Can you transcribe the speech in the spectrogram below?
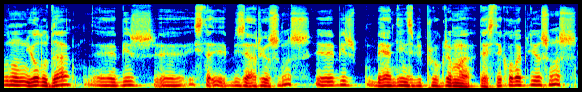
bunun yolu da e, bir e, bizi arıyorsunuz, e, bir beğendiğiniz bir programa destek olabiliyorsunuz.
